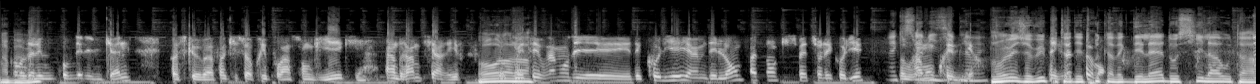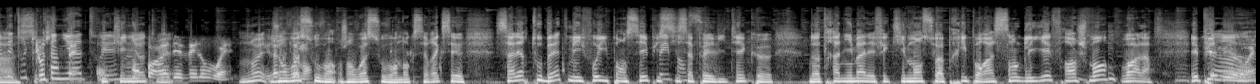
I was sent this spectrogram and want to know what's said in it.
Ah bah quand vous oui. allez vous promener les week-ends, parce que bah, pas qu'ils soient pris pour un sanglier, qui un drame qui arrive. Oh là donc, là. mettez vraiment des, des colliers. Il y a même des lampes maintenant qui se mettent sur les colliers. soient vraiment prévenir. ouais. Oui, j'ai vu, puis t'as des trucs avec des LED aussi là où t'as. des trucs qui clignotent. Qui ouais. clignotent. Ouais. des vélos, ouais. Ouais, j'en vois souvent, j'en vois souvent. Donc c'est vrai que c'est, ça a l'air tout bête, mais il faut y penser. Puis si ça peut éviter que notre animal effectivement soit pris pour un sanglier, franchement, voilà. Et puis ouais.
